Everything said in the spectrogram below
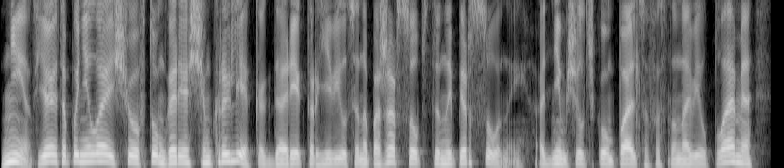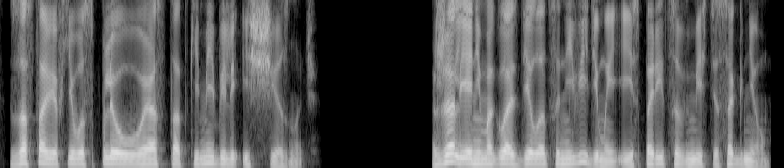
Нет, я это поняла еще в том горящем крыле, когда ректор явился на пожар собственной персоной. Одним щелчком пальцев остановил пламя, заставив его, сплевывая остатки мебели, исчезнуть. Жаль, я не могла сделаться невидимой и испариться вместе с огнем.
